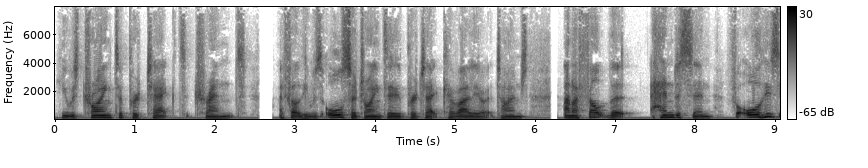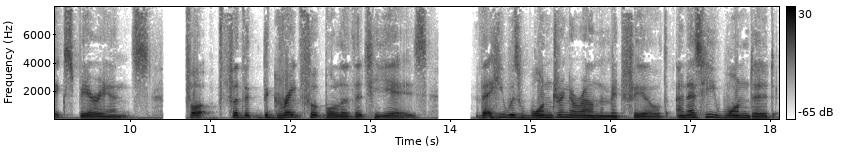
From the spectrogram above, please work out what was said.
He was trying to protect Trent. I felt he was also trying to protect Carvalho at times. And I felt that Henderson, for all his experience, for, for the, the great footballer that he is, that he was wandering around the midfield. And as he wandered,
